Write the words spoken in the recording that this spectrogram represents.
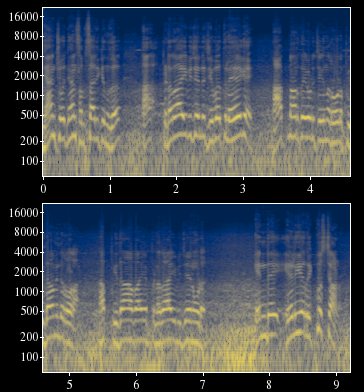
ഞാൻ ഞാൻ സംസാരിക്കുന്നത് ആ പിണറായി വിജയന്റെ ജീവിതത്തിലേകെ ആത്മാർത്ഥതയോട് ചെയ്യുന്ന റോൾ പിതാവിന്റെ റോളാണ് ആ പിതാവായ പിണറായി വിജയനോട് എന്റെ എളിയ റിക്വസ്റ്റാണ്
